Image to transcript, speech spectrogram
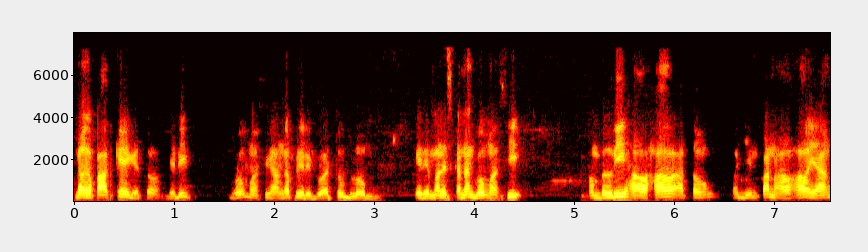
nggak kepake gitu. Jadi gue masih nganggap diri gue tuh belum minimalis karena gue masih membeli hal-hal atau menyimpan hal-hal yang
